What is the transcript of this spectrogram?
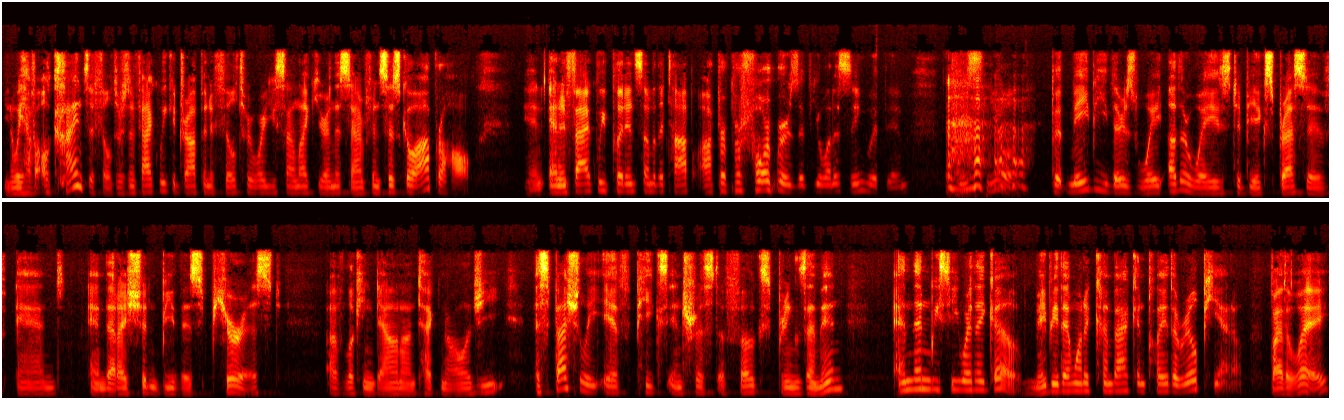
you know, we have all kinds of filters. In fact, we could drop in a filter where you sound like you're in the San Francisco Opera Hall. And, and in fact, we put in some of the top opera performers if you want to sing with them. but maybe there's way other ways to be expressive, and and that I shouldn't be this purist of looking down on technology, especially if piques interest of folks, brings them in, and then we see where they go. Maybe they want to come back and play the real piano. By the way,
